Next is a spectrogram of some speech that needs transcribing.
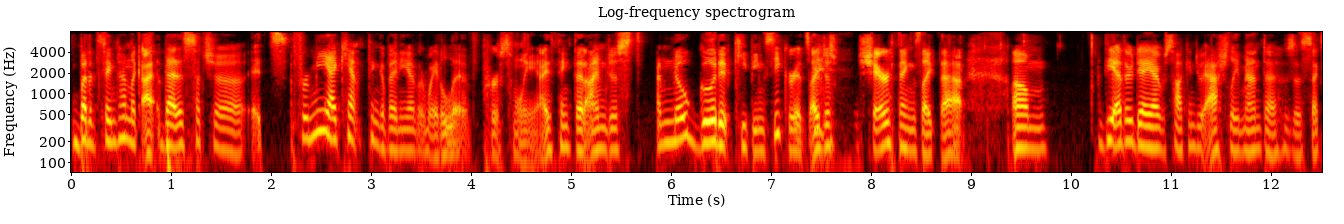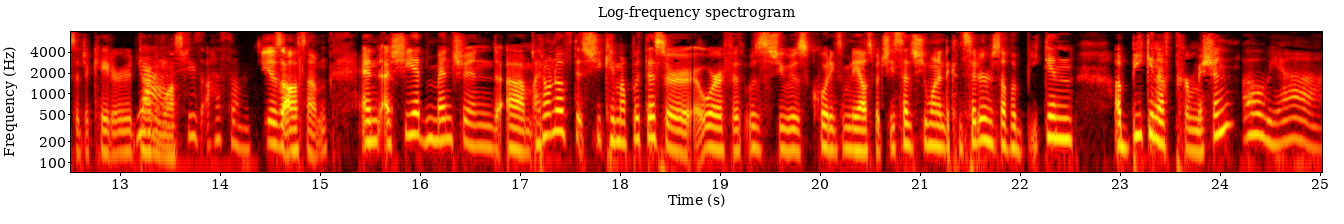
but at the same time, like I, that is such a, it's, for me, I can't think of any other way to live personally. I think that I'm just just I'm no good at keeping secrets. I just share things like that. Um, the other day I was talking to Ashley Manta, who's a sex educator yeah, down in Los. she's awesome. She is awesome, and uh, she had mentioned. Um, I don't know if this, she came up with this or or if it was she was quoting somebody else, but she said she wanted to consider herself a beacon, a beacon of permission. Oh yeah.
